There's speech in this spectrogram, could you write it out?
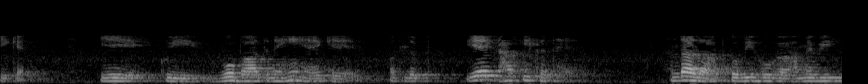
ٹھیک ہے۔ یہ کوئی وہ بات نہیں ہے کہ مطلب یہ ایک حقیقت ہے۔ اندازہ آپ کو بھی ہوگا، ہمیں بھی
